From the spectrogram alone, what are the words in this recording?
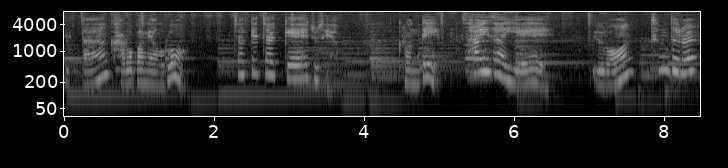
일단 가로 방향으로 짧게 짧게 해주세요. 그런데 사이사이에 이런 틈들을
